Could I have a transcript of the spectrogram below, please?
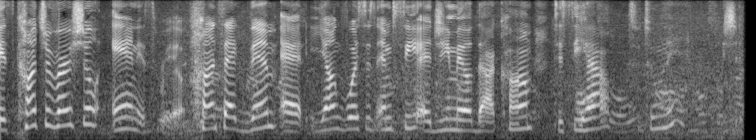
It's controversial and it's real. Contact them at youngvoicesmc at gmail.com to see how to tune in.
